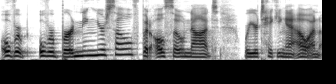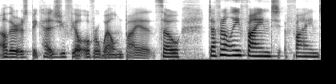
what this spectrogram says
over overburdening yourself but also not where you're taking it out on others because you feel overwhelmed by it. So definitely find find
